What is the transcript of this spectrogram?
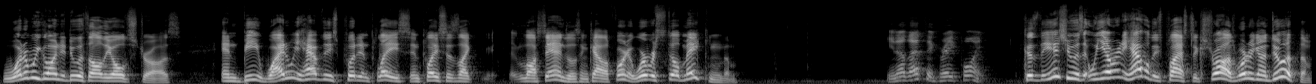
what are we going to do with all the old straws? And B, why do we have these put in place in places like Los Angeles and California where we're still making them? You know, that's a great point. Because the issue is that we already have all these plastic straws. What are we going to do with them?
